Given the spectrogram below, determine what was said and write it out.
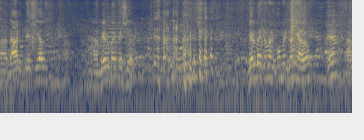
આ દાળ સ્પેશિયલ મેરુભાઈ સ્પેશિયલ. મેરુભાઈ તમારે કોમેન્ટ ઘણી આવ્યો એમ? હા.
